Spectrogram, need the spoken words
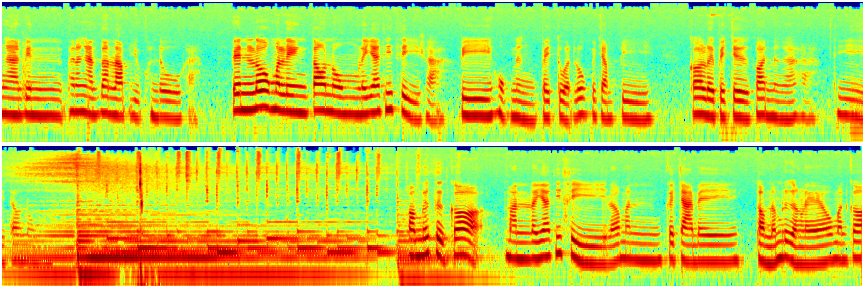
ำงานเป็นพนักงานต้อนรับอยู่คอนโดค่ะ เป็นโรคมะเร็งเต้านมระยะทีสี่4 ค่ะ ปี 61 ไปตรวจโรคประจำปี ก็เลยไปเจอก้อนเนื้อค่ะ ที่เต้านม ความรู้สึกก็มันระยะที่สี่แล้วมันกระจายไปต่อมน้ำเหลืองแล้ว มันก็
